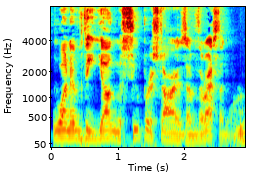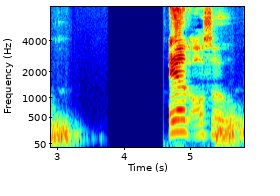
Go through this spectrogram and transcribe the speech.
one of the young superstars of the wrestling world. And also,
